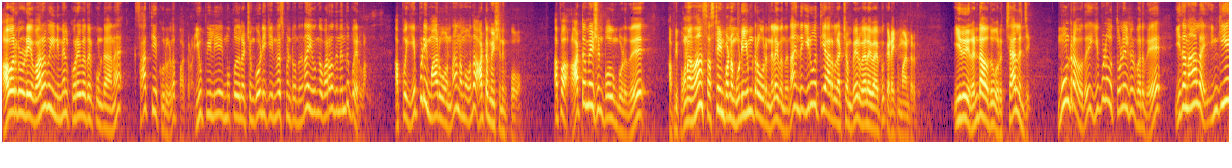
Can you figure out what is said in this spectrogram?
அவர்களுடைய வரவு இனிமேல் குறைவதற்கு உண்டான சாத்தியக்கூறுகளை பார்க்குறோம் யூபியிலேயே முப்பது லட்சம் கோடிக்கு இன்வெஸ்ட்மெண்ட் வந்ததுன்னா இவங்க வர்றது நின்று போயிடலாம். அப்போ எப்படி மாறுவோம்னா நம்ம வந்து ஆட்டோமேஷனுக்கு போவோம். அப்போ ஆட்டோமேஷன் போகும் பொழுது அப்படி போனால் தான் சஸ்டெயின் பண்ண முடியுன்ற ஒரு நிலை வந்ததுன்னா இந்த இருபத்தி ஆறு லட்சம் பேர் வேலைவாய்ப்பு கிடைக்குமான்றது. இது ரெண்டாவது ஒரு சேலஞ்சிங் மூன்றாவது இவ்வளவு தொழில்கள் வருது. இதனால் இங்கேயே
